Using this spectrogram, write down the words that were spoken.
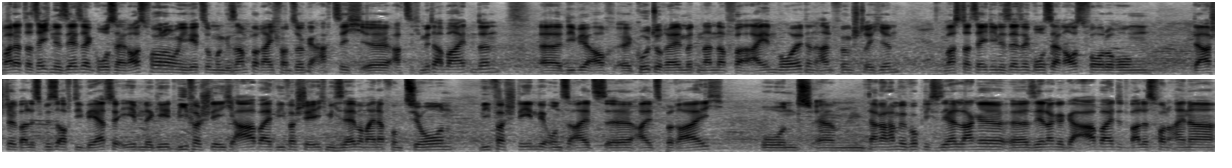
war da tatsächlich eine sehr, sehr große Herausforderung. Hier geht es um einen Gesamtbereich von ca. 80, äh, 80 Mitarbeitenden, äh, die wir auch äh, kulturell miteinander vereinen wollten, in Anführungsstrichen. Was tatsächlich eine sehr, sehr große Herausforderung darstellt, weil es bis auf die Werteebene geht. Wie verstehe ich Arbeit? Wie verstehe ich mich selber, meiner Funktion? Wie verstehen wir uns als, äh, als Bereich? Und ähm, daran haben wir wirklich sehr lange, äh, sehr lange gearbeitet, weil es von einer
